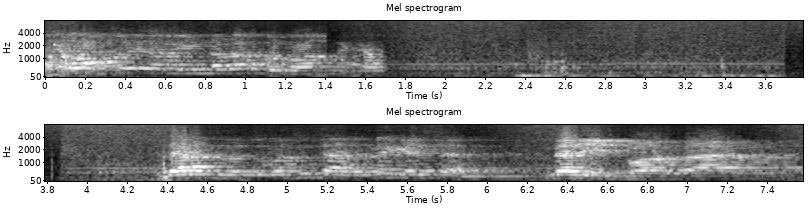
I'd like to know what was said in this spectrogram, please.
Az olyan, mint a lakoma. Áldozatomat utána megeszem. Ne légy barbár.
